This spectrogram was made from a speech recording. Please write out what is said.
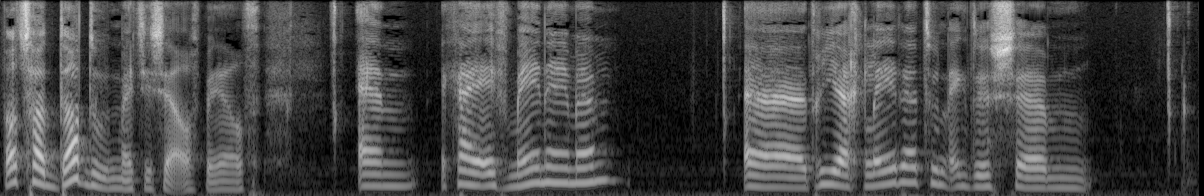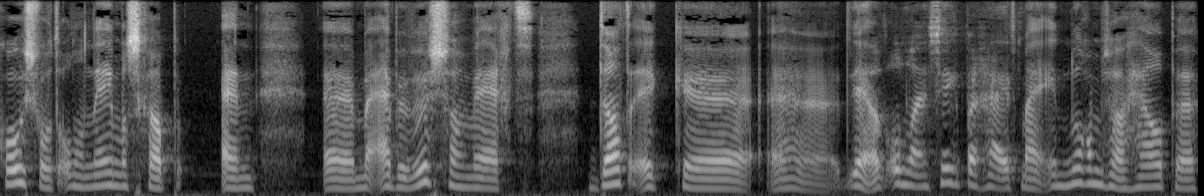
wat zou dat doen met je zelfbeeld? En ik ga je even meenemen. Uh, drie jaar geleden, toen ik dus um, koos voor het ondernemerschap en uh, me er bewust van werd dat ik uh, ja, dat online zichtbaarheid mij enorm zou helpen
